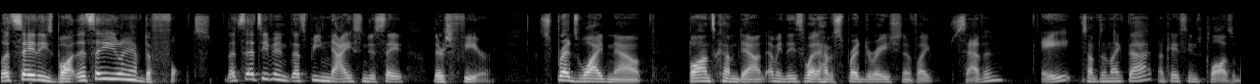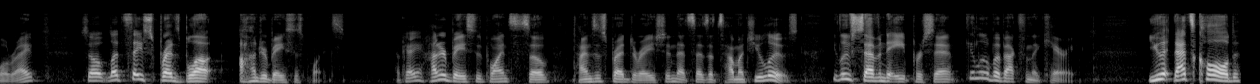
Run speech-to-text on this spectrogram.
let's say these bonds. Let's say you don't have defaults. Let's let's even let's be nice and just say there's fear. Spreads widen out. Bonds come down. I mean, these what have a spread duration of like seven, eight, something like that. Okay, seems plausible, right? So let's say spreads blow out 100 basis points. Okay, 100 basis points, so times the spread duration, that says that's how much you lose. You lose 7 to 8%, get a little bit back from the carry. You, that's called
